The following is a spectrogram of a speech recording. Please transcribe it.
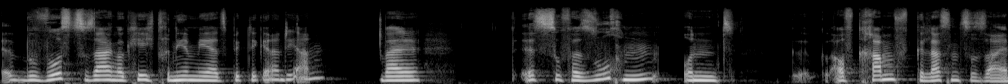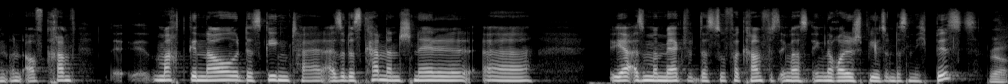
äh, bewusst zu sagen, okay, ich trainiere mir jetzt Big Dick Energy an, weil es zu versuchen und auf Krampf gelassen zu sein und auf Krampf äh, macht genau das Gegenteil. Also das kann dann schnell, äh, ja, also man merkt, dass du verkrampft bist, irgendwas, irgendeine Rolle spielst und das nicht bist. Ja.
